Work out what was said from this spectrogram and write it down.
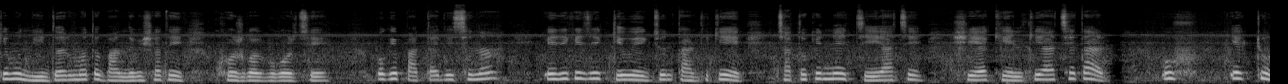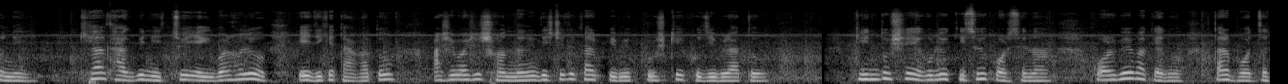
কেমন নির্দয়ের মতো বান্ধবীর সাথে খোশ গল্প করছে। ওকে পাত্তায় দিচ্ছে না? এদিকে যে কেউ একজন তার দিকে চাতকের ন্যায় চেয়ে আছে, সে খেল কি আছে তার। উফ একটুও নেই। খেয়াল থাকবে নিশ্চয়ই একবার হলেও এদিকে তাকাতো। আশেপাশের সন্ধানী দৃষ্টিতে তার প্রেমিক পুরুষকে খুঁজে বেড়াতো। কিন্তু সে এগুলো কিছুই করছে না। করবে বা কেন? তার বজ্জাত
